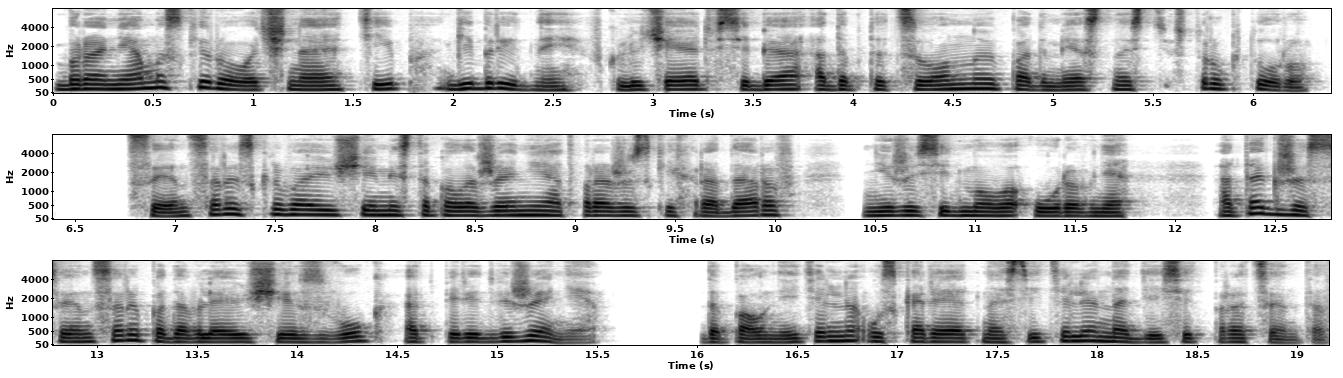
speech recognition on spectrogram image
Броня маскировочная, тип гибридный, включает в себя адаптационную под местность структуру. Сенсоры, скрывающие местоположение от вражеских радаров ниже седьмого уровня, а также сенсоры, подавляющие звук от передвижения. Дополнительно ускоряет носителя на 10%.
